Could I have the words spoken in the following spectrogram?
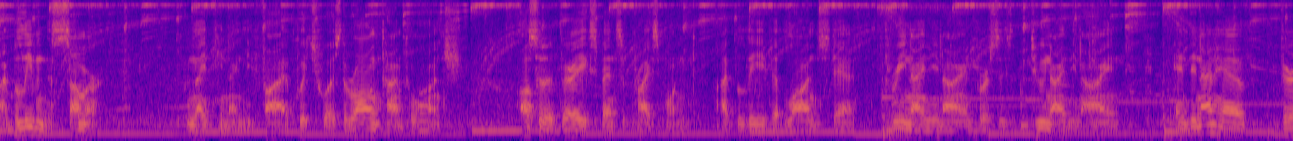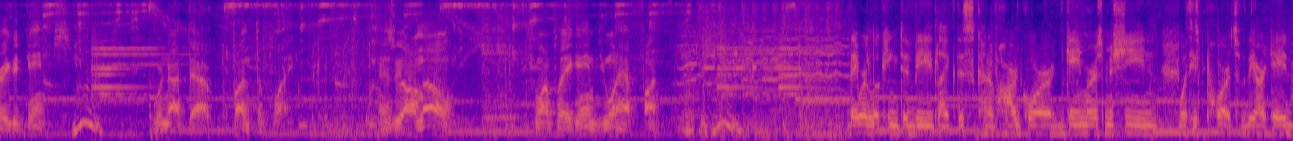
I believe in the summer of 1995, which was the wrong time to launch. Also, at a very expensive price point. I believe it launched at 399 versus 299 and did not have very good games. Hmm. Were not that fun to play. And as we all know, if you want to play a game, you want to have fun. Hmm. They were looking to be like this kind of hardcore gamers machine with these ports of the arcade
